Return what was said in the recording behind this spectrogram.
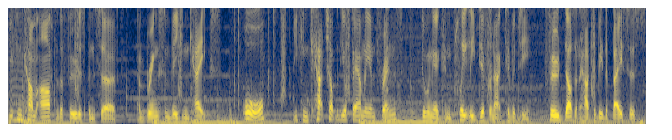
you can come after the food has been served and bring some vegan cakes. Or you can catch up with your family and friends doing a completely different activity. Food doesn't have to be the basis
